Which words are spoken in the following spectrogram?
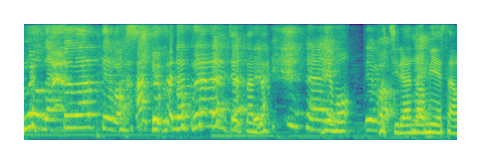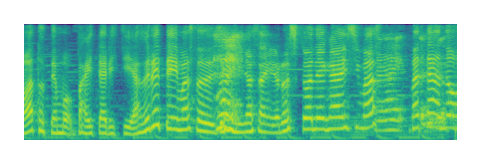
もうなくなってます あ、けど、そうか、亡くなられちゃったんだ。はいでも、こちらの美は恵さんはとてもバイタリティ溢れていますので、はいぜひ皆さんよろしくお願いします。いはいまたあの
